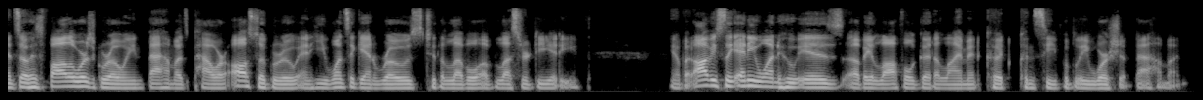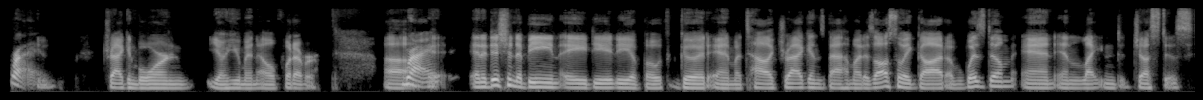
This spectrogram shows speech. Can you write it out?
And so his followers growing, Bahamut's power also grew, and he once again rose to the level of lesser deity. You know, but obviously anyone who is of a lawful good alignment could conceivably worship Bahamut. Right. you know, dragonborn, you know, human, elf, whatever. Uh, Right. In addition to being a deity of both good and metallic dragons, Bahamut is also a god of wisdom and enlightened justice,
